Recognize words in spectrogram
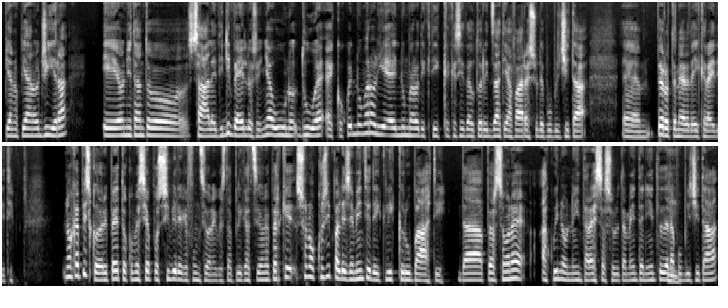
piano piano gira e ogni tanto sale di livello, segna 1, 2, ecco quel numero lì è il numero di click che siete autorizzati a fare sulle pubblicità ehm, per ottenere dei crediti. Non capisco, ripeto, come sia possibile che funzioni questa applicazione perché sono così palesemente dei click rubati da persone a cui non ne interessa assolutamente niente della mm. pubblicità,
